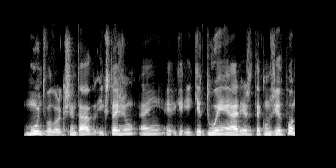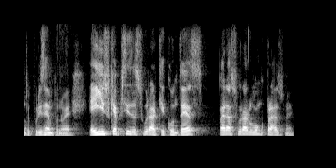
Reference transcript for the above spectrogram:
muito valor acrescentado e que estejam em, e que atuem em áreas de tecnologia de ponta, por exemplo, não é? É isso que é preciso assegurar que acontece para assegurar o longo prazo. É?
